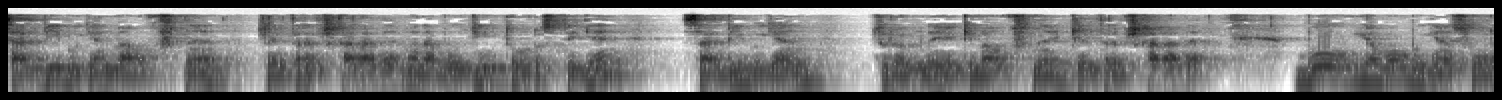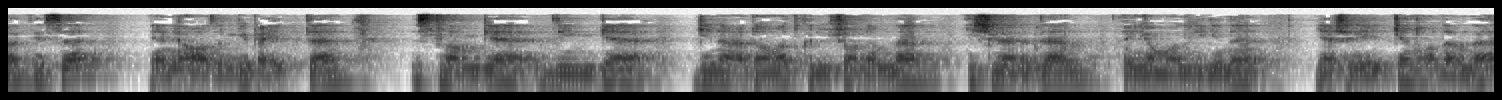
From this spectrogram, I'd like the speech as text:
salbiy bo'lgan mavqifni keltirib chiqaradi. Mana bu din to'g'risidagi salbiy bo'lgan turimni yoki mavqifni keltirib chiqaradi. Bu yomon bo'lgan surat esa ya'ni hozirgi paytda islomga dingagina adovat qiluvchi odamlar ishlaridan yomonligini yashirayotgan odamlar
